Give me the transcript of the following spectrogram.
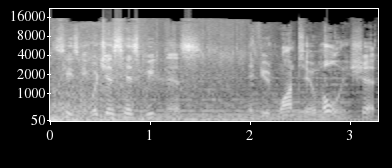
Excuse me, which is his weakness, if you'd want to. Holy shit.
